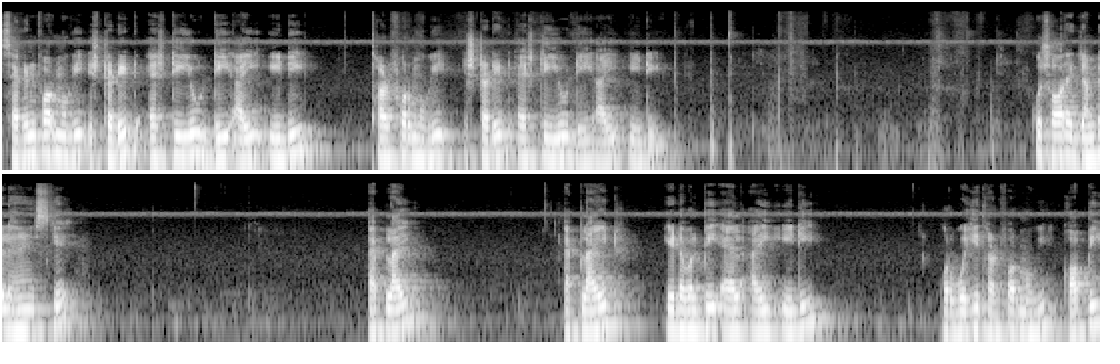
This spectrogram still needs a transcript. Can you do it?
second form होगी studied S T U D I E D third form होगी studied S T U D I E D कुछ और एग्ज़ाम्पल हैं इसके। Apply applied A double P L I E D और वही थर्ड फॉर्म होगी। Copy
